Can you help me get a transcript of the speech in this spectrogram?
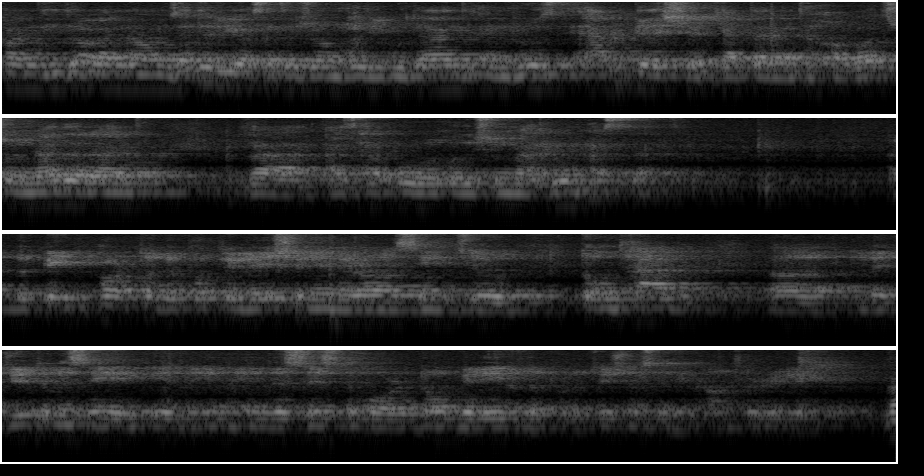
کاندیدا و نامزد ریاست جمهوری بودند امروز حق شرکت در انتخابات رو ندارند و از حقوق خودشون محروم هستند. And a big part of the population in Iran seem to don't have uh, legitimacy in, in, in the system or don't believe the politicians in the country really. و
